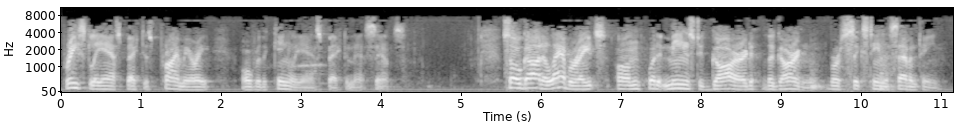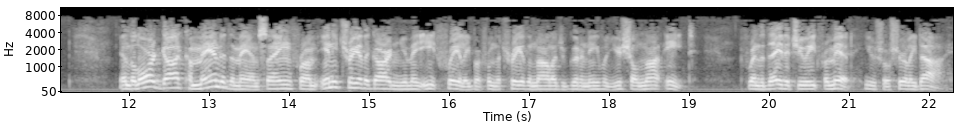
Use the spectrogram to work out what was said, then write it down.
Priestly aspect is primary over the kingly aspect in that sense. So God elaborates on what it means to guard the garden, verse 16 and 17. And the Lord God commanded the man, saying, From any tree of the garden you may eat freely, but from the tree of the knowledge of good and evil you shall not eat. For in the day that you eat from it, you shall surely die.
